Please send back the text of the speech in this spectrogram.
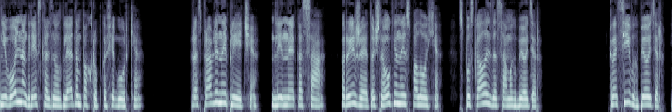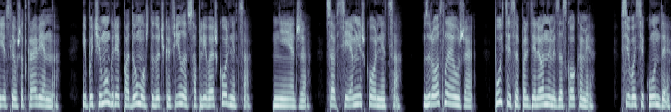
Невольно Грех скользнул взглядом по хрупкой фигурке. Расправленные плечи, длинная коса, рыжая, точно огненные всполохи, спускалась до самых бедер. Красивых бедер, если уж откровенно. И почему Грек подумал, что дочка Фила сопливая школьница? Нет же, совсем не школьница. Взрослая уже, пусть и с определенными заскоками. Всего секунды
